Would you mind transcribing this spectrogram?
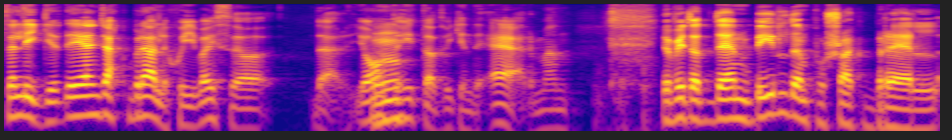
Sen ligger det är en Jack Brel-skiva gissar jag där. Jag har inte hittat vilken det är, men Jag vet att den bilden på Jacques Brel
